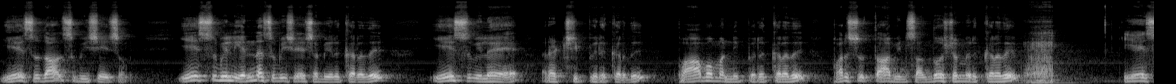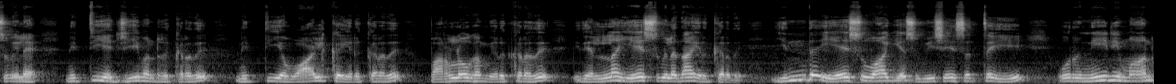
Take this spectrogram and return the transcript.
இயேசு தான் சுவிசேஷம். இயேசுவில் என்ன சுவிசேஷம் இருக்கிறது? இயேசுவிலே ரட்சிப்பு இருக்கிறது. பாவ மன்னிப்பு இருக்கிறது பரிசுத்தாவின் சந்தோஷம் இருக்கிறது. இயேசுவில் நித்திய ஜீவன் இருக்கிறது நித்திய வாழ்க்கை இருக்கிறது பரலோகம் இருக்கிறது. இதெல்லாம் இயேசுவில் தான் இருக்கிறது. இந்த இயேசுவாகிய சுவிசேஷத்தை ஒரு நீதிமான்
